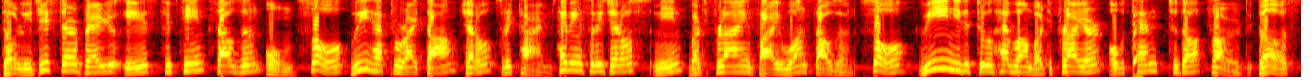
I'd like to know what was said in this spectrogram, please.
The resistor value is 15,000 ohm. So we have to write down 0 3 times. Having 3 zeros mean multiplying by 1000. So we need to have a multiplier of 10 to the third. Thus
